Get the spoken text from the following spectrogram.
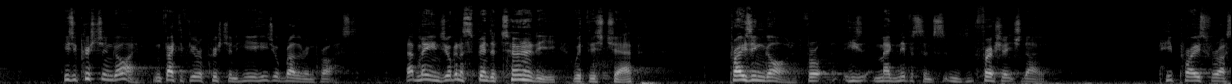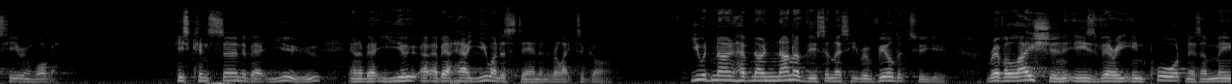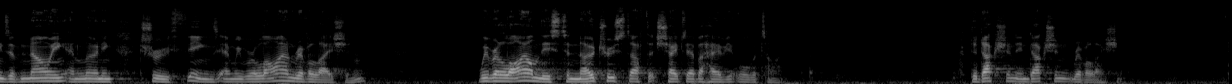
He's a Christian guy. In fact, if you're a Christian here, he's your brother in Christ. That means you're going to spend eternity with this chap, praising God for his magnificence, fresh each day. He prays for us here in Wagga. He's concerned about you and about you about how you understand and relate to God. You would know, have known none of this unless he revealed it to you. Revelation is very important as a means of knowing and learning true things, and we rely on revelation. We rely on this to know true stuff that shapes our behaviour all the time. Deduction, induction, revelation.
